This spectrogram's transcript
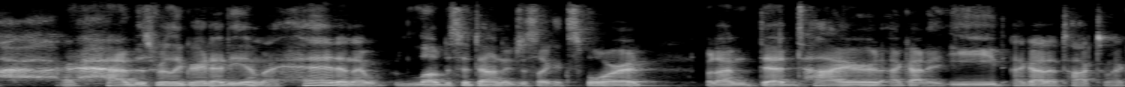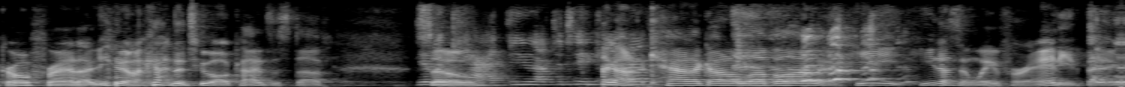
"Ah, I had this really great idea in my head, and I would love to sit down and just like explore it. But I'm dead tired. I gotta eat. I gotta talk to my girlfriend. I, you know, I gotta do all kinds of stuff. You have So- a cat you have to take I got a cat I gotta love on. he he doesn't wait for anything.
